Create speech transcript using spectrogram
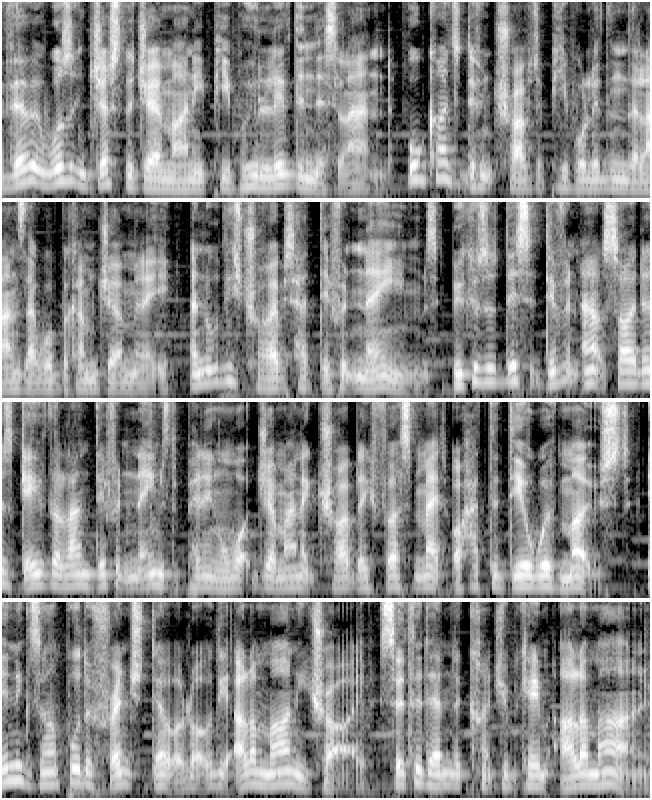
Though it wasn't just the Germani people who lived in this land, all kinds of different tribes of people lived in the lands that would become Germany, and all these tribes had different names. Because of this, different outsiders gave the land different names depending on what Germanic tribe they first met or had to deal with most. In example, the French dealt a lot with the Alemanni tribe, so to them the country became Allemagne.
